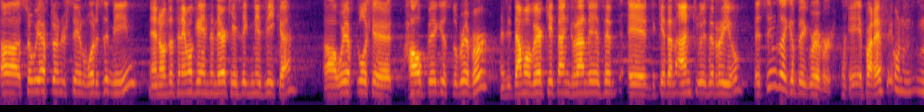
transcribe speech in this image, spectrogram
Uh, so we have to understand what does it mean. Entonces tenemos que entender qué significa. Uh, we have to look at how big is the river. Necesitamos ver qué tan grande es el, eh, qué tan ancho es el río. It seems like a big river Eh, parece un, un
